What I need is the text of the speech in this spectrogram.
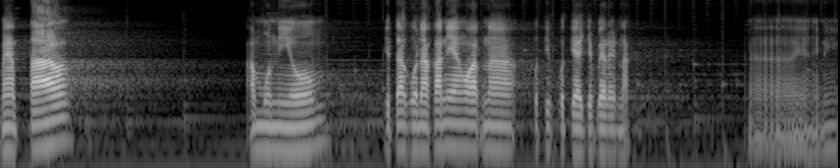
Metal amonium kita gunakan yang warna putih-putih aja biar enak. Uh, yang ini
